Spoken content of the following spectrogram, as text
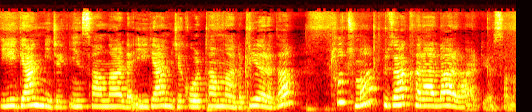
iyi gelmeyecek insanlarla, iyi gelmeyecek ortamlarla bir arada tutma, güzel kararlar ver diyor sana.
